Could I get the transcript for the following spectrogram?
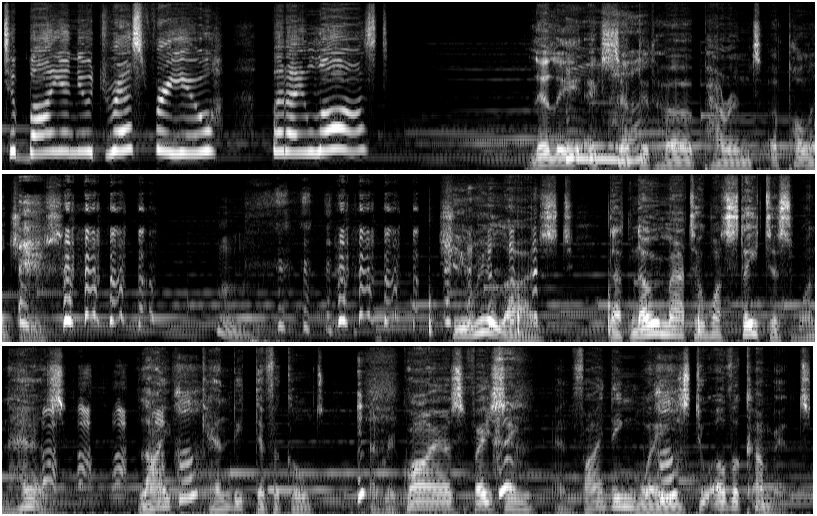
to buy a new dress for you, but I lost. Lily accepted her parents' apologies. Hmm. She realized that no matter what status one has, life uh-huh. can be difficult and requires facing and finding uh-huh. ways to overcome it.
